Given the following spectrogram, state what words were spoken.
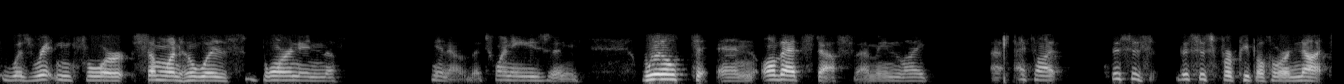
was written for someone who was born in the, you know, the 20s and wilt and all that stuff. I mean, like I, thought this is this is for people who are nuts,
